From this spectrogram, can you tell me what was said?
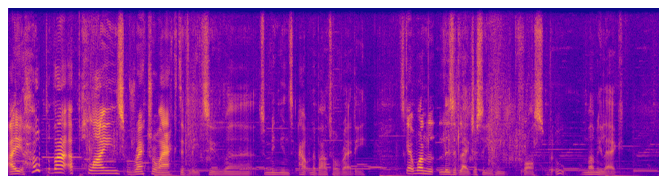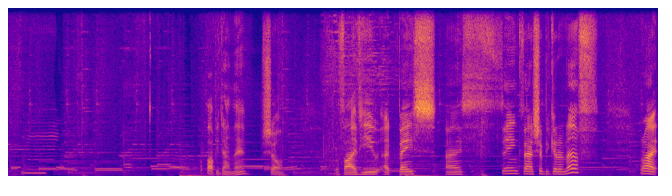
I hope that applies retroactively to uh, to minions out and about already. Let's get one lizard leg just so you can cross. Ooh, mummy leg. Mm. I'll pop you down there. Sure. Revive you at base. I think that should be good enough. Right.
